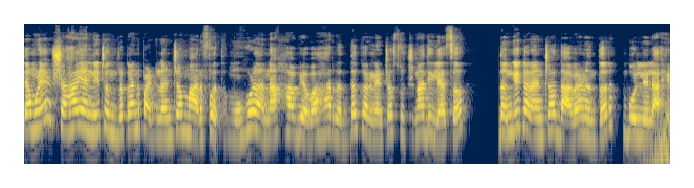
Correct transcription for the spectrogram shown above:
त्यामुळे शहा यांनी चंद्रकांत पाटलांच्या मार्फत मोहोळांना हा व्यवहार रद्द करण्याच्या सूचना दिल्याचं दंगेकरांच्या दाव्यानंतर बोललेलं आहे.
